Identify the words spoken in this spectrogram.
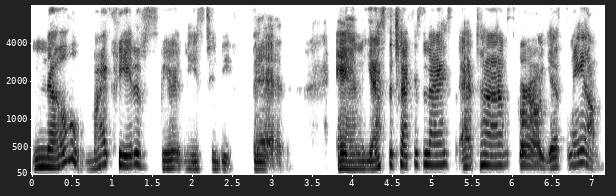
no my creative spirit needs to be fed. And yes the check is nice at times girl yes ma'am.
